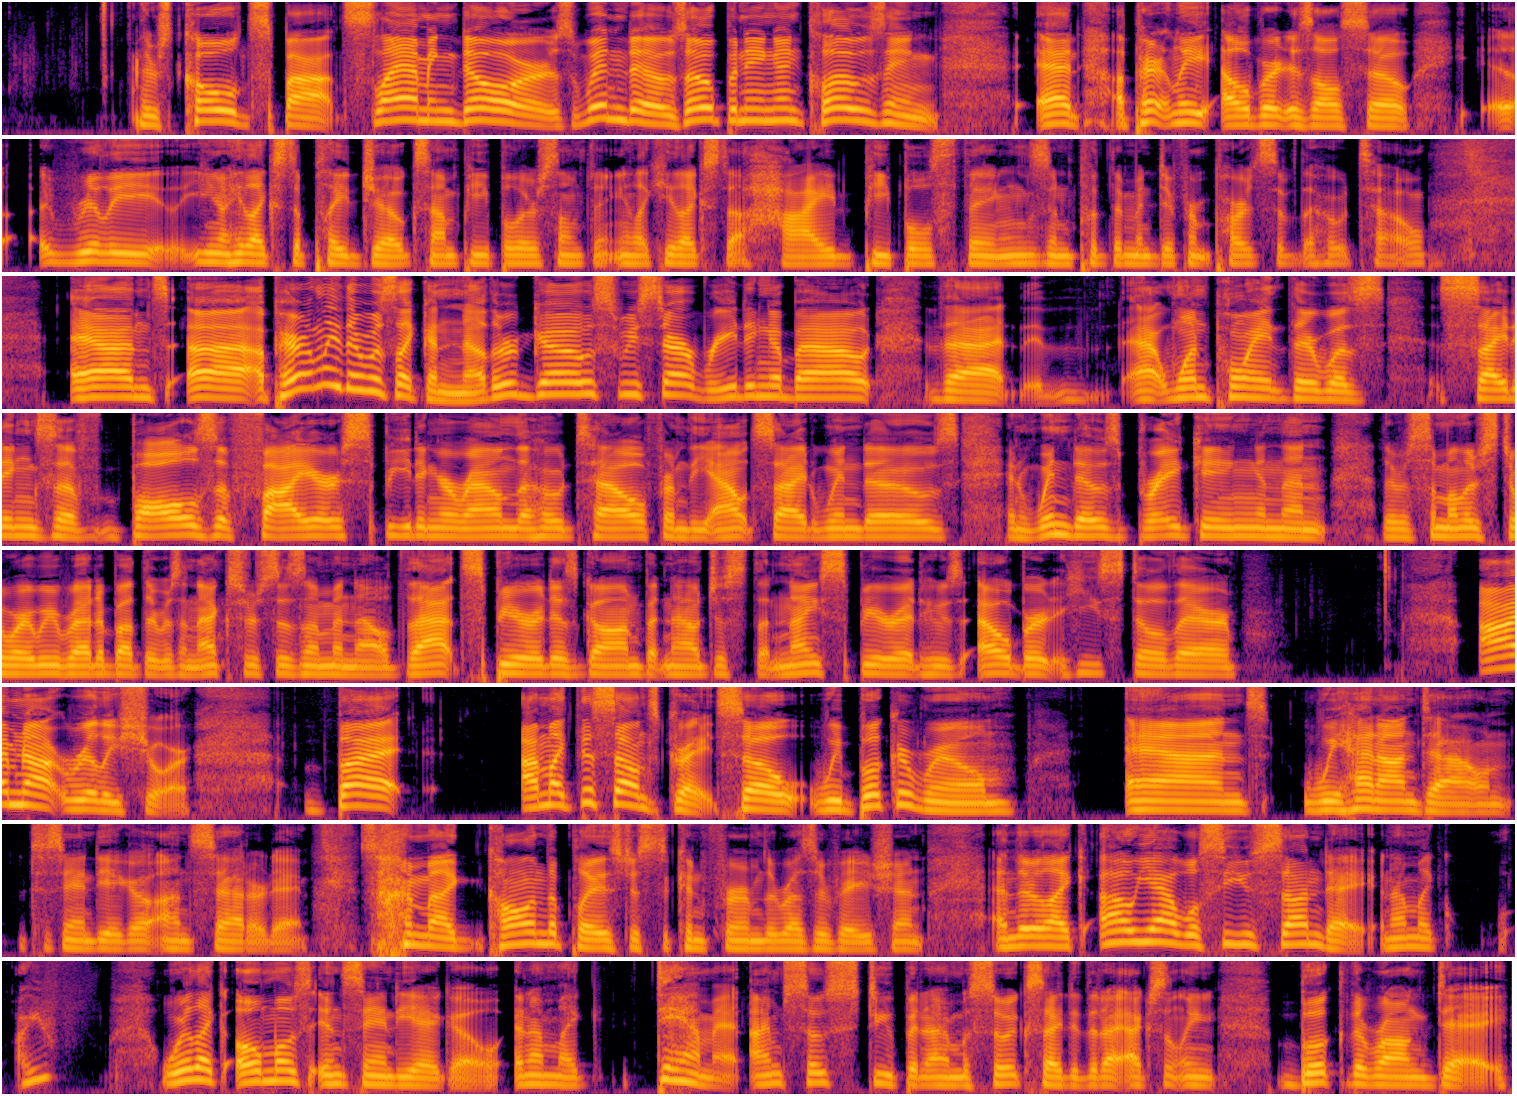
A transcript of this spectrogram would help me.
There's cold spots, slamming doors, windows opening and closing. And apparently, Albert is also uh, really, you know, he likes to play jokes on people or something. Like, he likes to hide people's things and put them in different parts of the hotel. And uh, apparently, there was like another ghost we start reading about that at one point there was sightings of balls of fire speeding around the hotel from the outside windows and windows breaking. And then there was some other story we read about there was an exorcism, and now that spirit is gone, but now just the nice spirit who's Albert, he's still there. I'm not really sure. But I'm like, this sounds great. So we book a room and we head on down to San Diego on Saturday. So I'm like calling the place just to confirm the reservation, and they're like, "Oh yeah, we'll see you Sunday." And I'm like, "Are you?" We're like almost in San Diego, and I'm like, "Damn it! I'm so stupid." I was so excited that I accidentally booked the wrong day.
